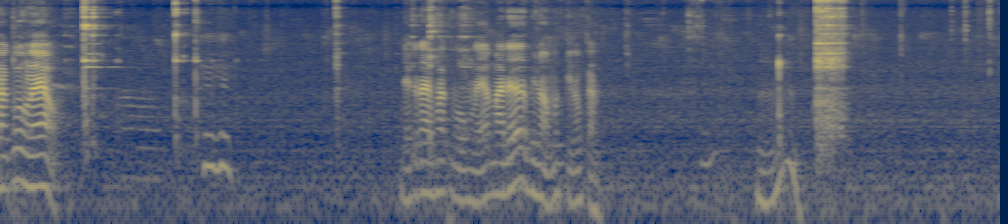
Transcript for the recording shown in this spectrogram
พักวงแล้ว เดี๋ยวก็ได้พักวงแล้ว มาเด้อพี่น้องมากินน้ำกันอืมไป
